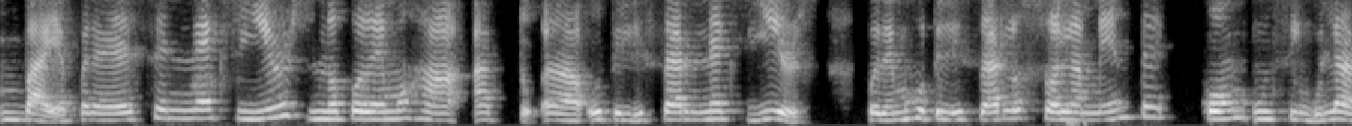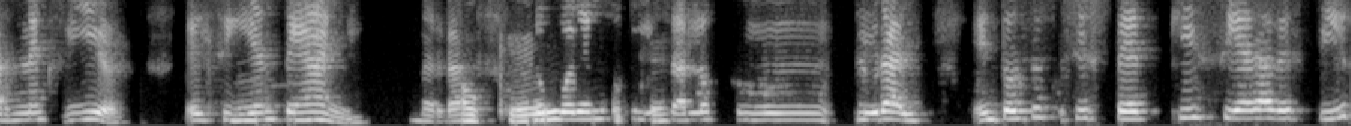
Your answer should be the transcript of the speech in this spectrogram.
Vaya, para ese next years no podemos a, a, utilizar next years. Podemos utilizarlo solamente con un singular, next year, el siguiente mm. año, ¿verdad? Okay. No podemos utilizarlo con un plural. Entonces, si usted quisiera decir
